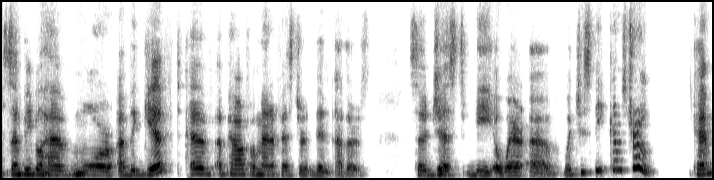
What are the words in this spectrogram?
some people have more of the gift of a powerful manifester than others. So just be aware of what you speak comes true. Okay.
